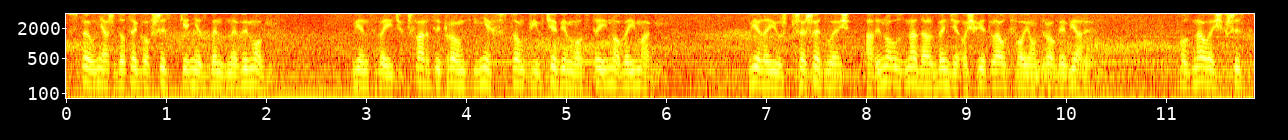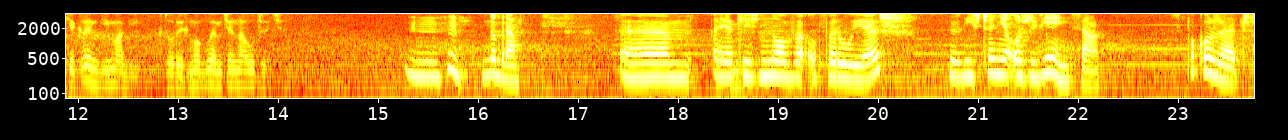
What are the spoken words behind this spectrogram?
Spełniasz do tego wszystkie niezbędne wymogi. Więc wejdź w czwarty krąg i niech wstąpi w ciebie moc tej nowej magii. Wiele już przeszedłeś, a Inous nadal będzie oświetlał twoją drogę wiary. Poznałeś wszystkie kręgi magii, których mogłem cię nauczyć. Mhm, dobra. A jakieś nowe oferujesz? Zniszczenie ożywieńca. Spoko rzecz.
